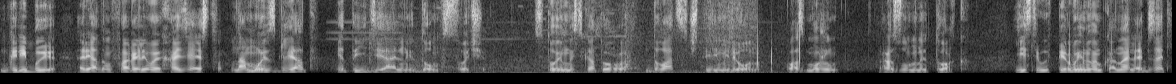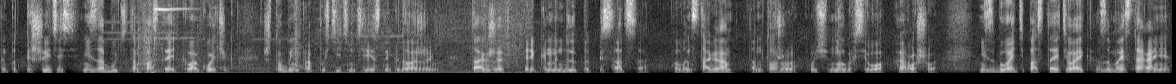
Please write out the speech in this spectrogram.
грибы. Рядом форелевое хозяйство. На мой взгляд, это идеальный дом в Сочи, стоимость которого 24 миллиона. Возможен разумный торг. Если вы впервые на моем канале, обязательно подпишитесь. Не забудьте там поставить колокольчик, чтобы не пропустить интересные предложения. Также рекомендую подписаться в Инстаграм, там тоже очень много всего хорошего. Не забывайте поставить лайк за мои старания.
